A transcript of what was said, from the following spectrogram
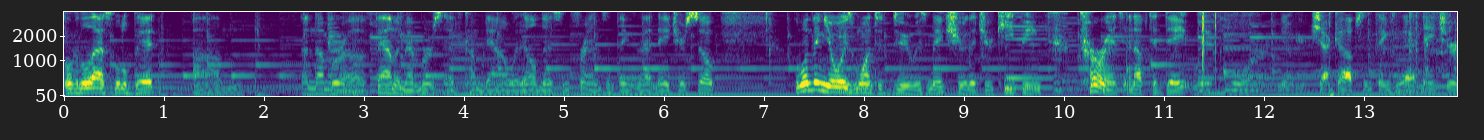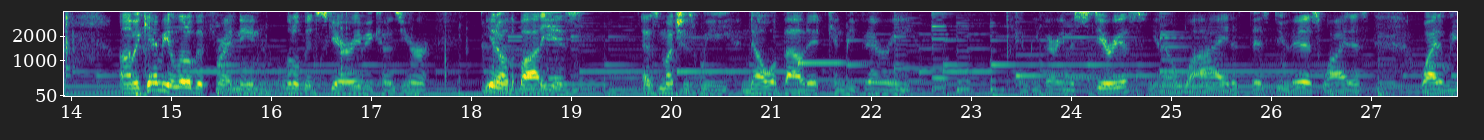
over the last little bit, a number of family members have come down with illness and friends and things of that nature. So, the one thing you always want to do is make sure that you're keeping current and up to date with your, you know, your checkups and things of that nature. Um, it can be a little bit frightening, a little bit scary because you're, you know, the body is, as much as we know about it, can be very, can be very mysterious. You know, why does this do this? Why does, why do we,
